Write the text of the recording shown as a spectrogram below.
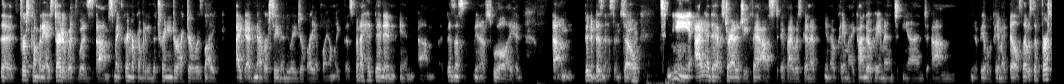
the first company I started with was um, Smythe Cramer Company. And the training director was like, I, I've never seen a new agent write a plan like this. But I had been in in um, business, you know, school. I had um, been in business, and so Right. to me, I had to have a strategy fast if I was going to, you know, pay my condo payment and um, you know be able to pay my bills. That was the first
